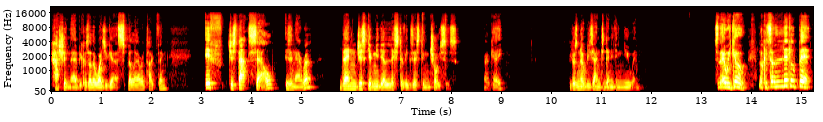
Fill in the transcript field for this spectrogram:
hash in there because otherwise you get a spill error type thing. If just that cell is an error, then just give me the list of existing choices, okay? Because nobody's entered anything new in. So there we go. Look, it's a little bit,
